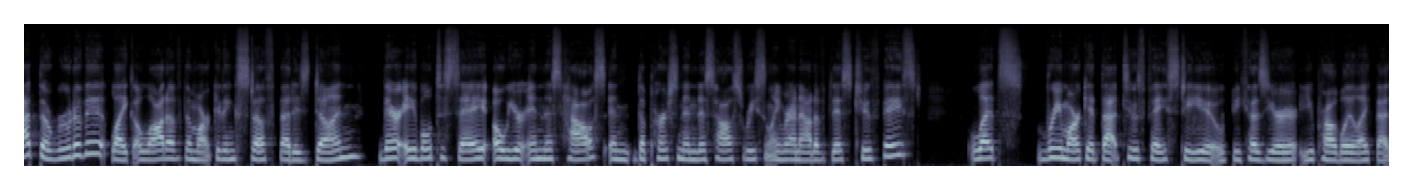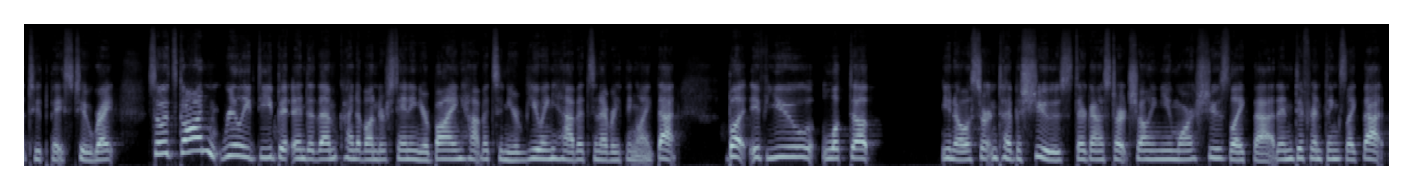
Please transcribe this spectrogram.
At the root of it, like a lot of the marketing stuff that is done, they're able to say, oh, you're in this house, and the person in this house recently ran out of this toothpaste. Let's remarket that toothpaste to you because you're you probably like that toothpaste too right? So it's gone really deep into them kind of understanding your buying habits and your viewing habits and everything like that. But if you looked up you know a certain type of shoes they're going to start showing you more shoes like that and different things like that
